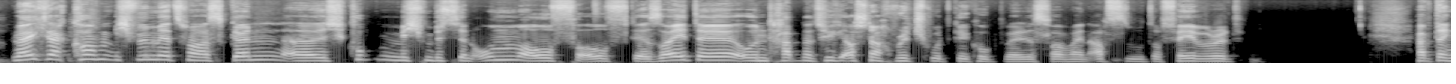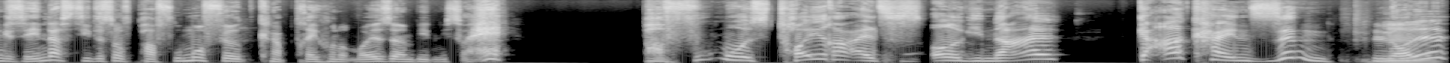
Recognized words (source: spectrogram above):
Und dann hab ich gedacht, komm, ich will mir jetzt mal was gönnen. Äh, ich gucke mich ein bisschen um auf, auf der Seite und habe natürlich erst nach Richwood geguckt, weil das war mein absoluter Favorite. Hab dann gesehen, dass die das auf Parfumo für knapp 300 Mäuse anbieten. Ich so, hä? Parfumo ist teurer als das Original? Gar keinen Sinn. Lol. Äh,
